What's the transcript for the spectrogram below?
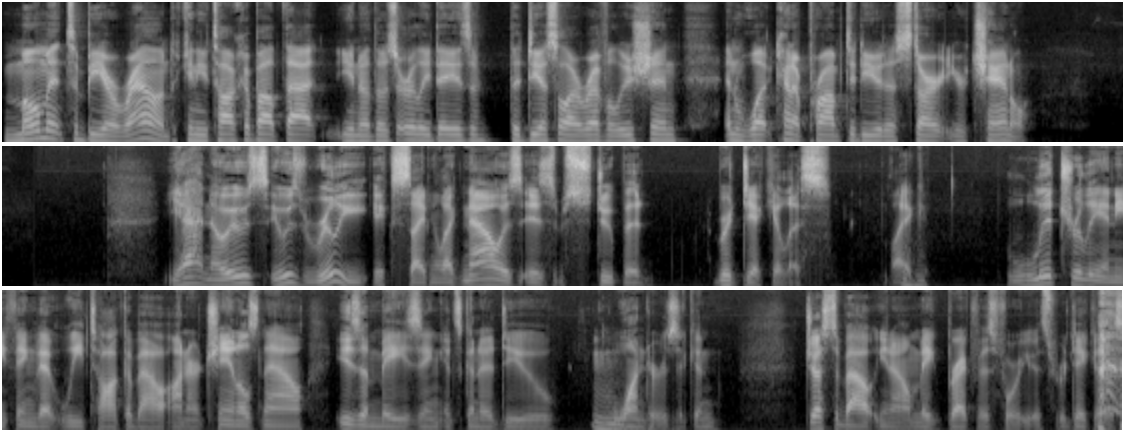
moment to be around. Can you talk about that? You know, those early days of the DSLR revolution and what kind of prompted you to start your channel? Yeah, no, it was it was really exciting. Like now is is stupid, ridiculous. Like literally anything that we talk about on our channels now is amazing. It's going to do wonders. It can just about, you know, make breakfast for you. It's ridiculous.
